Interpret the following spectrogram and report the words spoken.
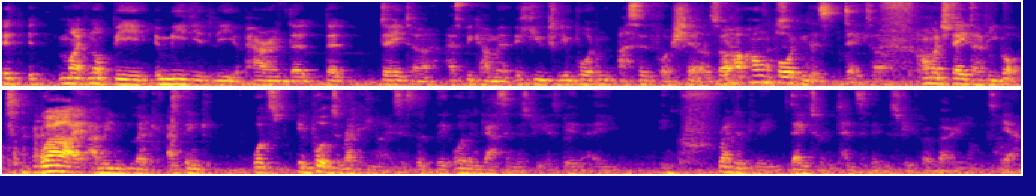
it, it might not be immediately apparent that, that data has become a, a hugely important asset for Shell. So yeah, how, how important is data? How much data have you got? well, I, I mean, look, I think what's important to recognize is that the oil and gas industry has been a incredibly data intensive industry for a very long time. Yeah.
